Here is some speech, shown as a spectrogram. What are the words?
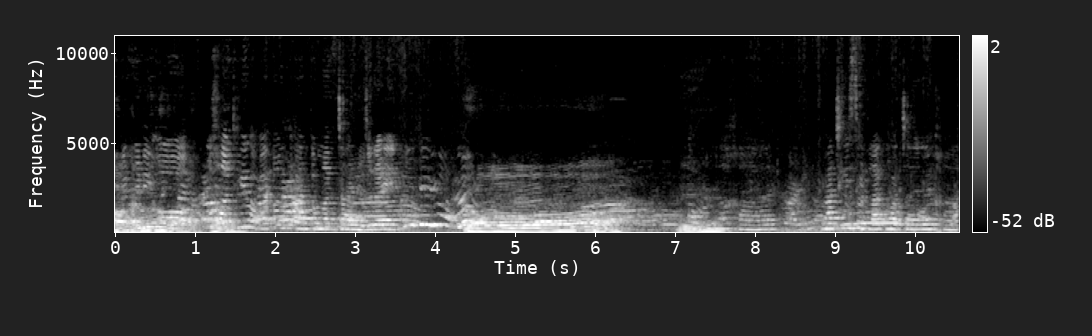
อ๋อถ่ายรูปด้วยสมองเป็นคนที่แบบว่าต้องการกำลังใจหนูจะได้โอ้ นี่ขอบคุณนะคะรักที่สุดรักหัวใจเลยค่ะ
